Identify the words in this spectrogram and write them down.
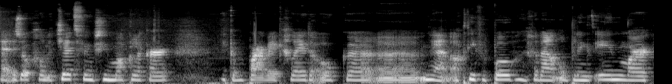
is ook gewoon de chatfunctie makkelijker. Ik heb een paar weken geleden ook nou ja, een actieve poging gedaan op LinkedIn. Maar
